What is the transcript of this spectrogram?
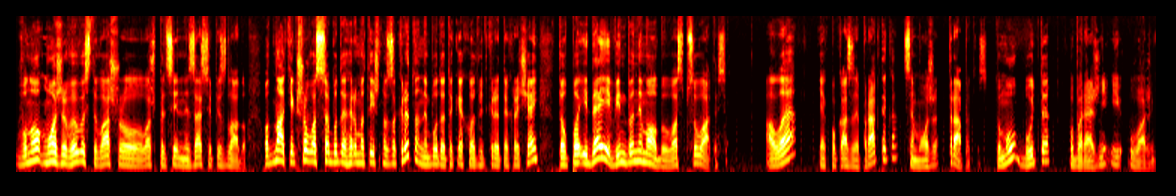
воно може вивести вашу, ваш прицільний засіб із ладу. Однак, якщо у вас все буде герметично закрито, не буде таких от відкритих речей, то по ідеї він би не мав би у вас псуватися. Але, як показує практика, це може трапитись. Тому будьте обережні і уважні.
